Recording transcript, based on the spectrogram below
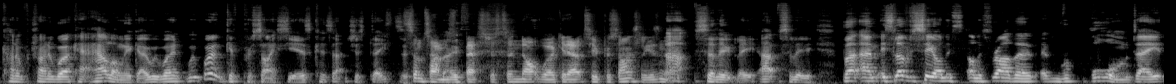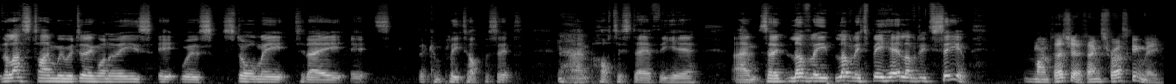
kind of trying to work out how long ago. We won't. We won't give precise years because that just dates us. Sometimes both. it's best just to not work it out too precisely, isn't it? Absolutely, absolutely. But um, it's lovely to see you on this on this rather uh, warm day. The last time we were doing one of these, it was stormy. Today, it's the complete opposite. Um, hottest day of the year. Um, so lovely, lovely to be here. Lovely to see you. My pleasure. Thanks for asking me.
